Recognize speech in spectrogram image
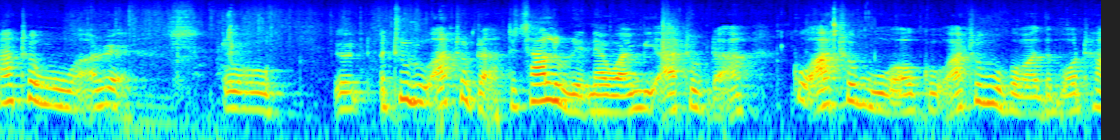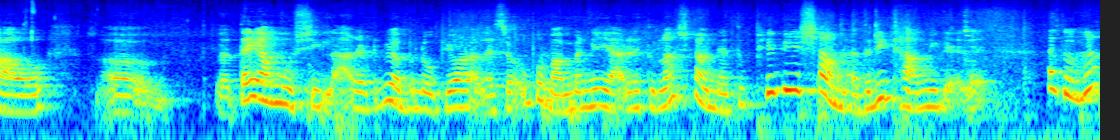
အားထုတ်မှုကအဲ့ဟိုအထူးထူးအားထုတ်တာတခြားလူတွေနဲ့ဝိုင်းပြီးအားထုတ်တာ ကိုယ်အားထုတ်မှုရောကိုယ်အားထုတ်မှုပေါ်မှာသဘောထားအောင်အဲတက်ရောက်မှုရှိလာတယ်တပြည့်ဘယ်လိုပြောရလဲဆိုတော့ဥပမာမနေ့ရတယ်သူလမ်းလျှောက်နေသူဖြည်းဖြည်းရှောက်နေတာသတိထားမိတယ်လေအဲ့သူဟမ်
